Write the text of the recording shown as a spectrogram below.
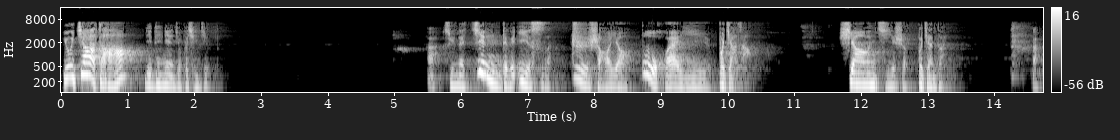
有夹杂，你的念就不清净。啊，所以呢，净这个意思，至少要不怀疑，不夹杂，相继是不间断。啊，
